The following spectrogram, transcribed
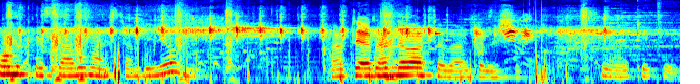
balık hesabım var sen biliyor musun? Karakter bende var tabi arkadaşlar. Merak etmeyin.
